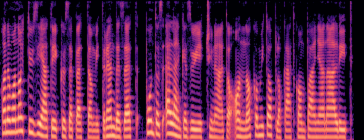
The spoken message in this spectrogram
hanem a nagy tűzijáték közepette, amit rendezett, pont az ellenkezőjét csinálta annak, amit a plakát kampányán állít.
